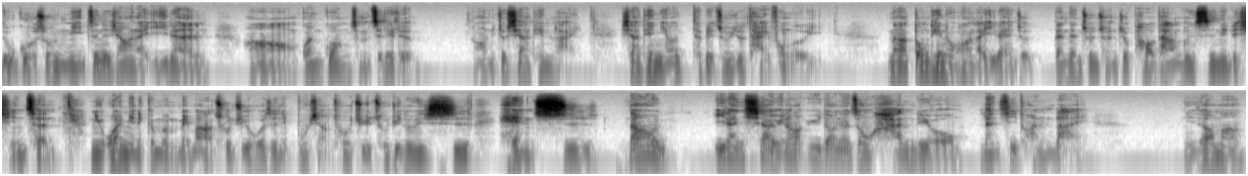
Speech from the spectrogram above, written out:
如果说你真的想要来宜兰哦观光什么之类的哦，你就夏天来，夏天你要特别注意就是台风而已。那冬天的话来宜兰就单单纯纯就泡汤跟室内的行程，你外面你根本没办法出去，或者是你不想出去，出去都会湿，很湿。然后宜兰下雨，然后遇到那种寒流，冷气团来，你知道吗？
